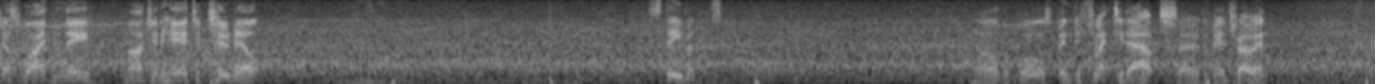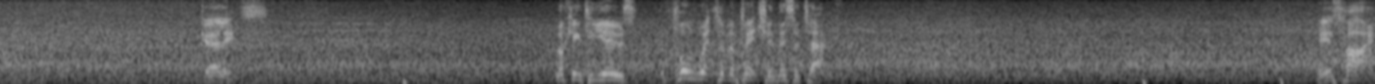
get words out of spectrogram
Just widen the margin here to 2-0. Stevens. Well, the ball's been deflected out, so it'll be a throw-in. Gerlitz. Looking to use the full width of the pitch in this attack. Here's High.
